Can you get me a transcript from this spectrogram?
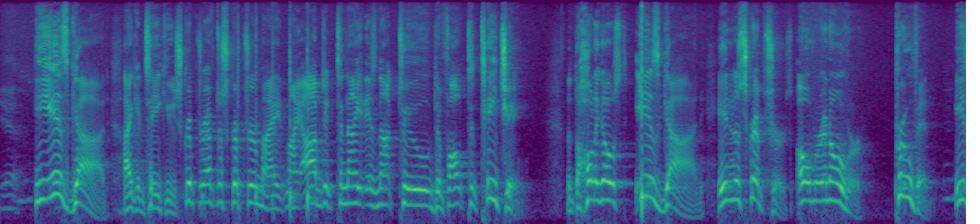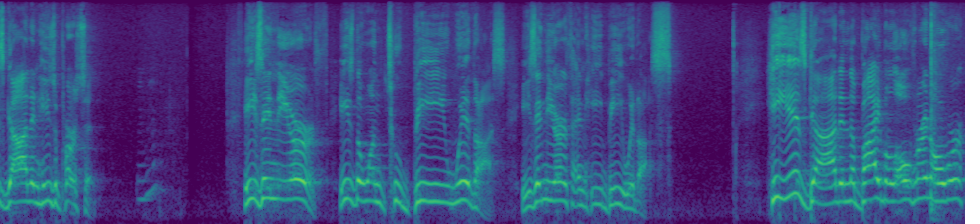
Yes. he is God. I can take you scripture after scripture. My my object tonight is not to default to teaching that the Holy Ghost is God in the scriptures over and over. Proven mm -hmm. he's God and he's a person he's in the earth. He's the one to be with us. He's in the earth and he be with us. He is God and the Bible over and over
